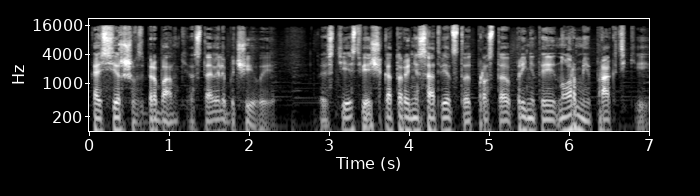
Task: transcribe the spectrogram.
кассирши в Сбербанке оставили бы чаевые. То есть есть вещи, которые не соответствуют просто принятой норме, практике.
